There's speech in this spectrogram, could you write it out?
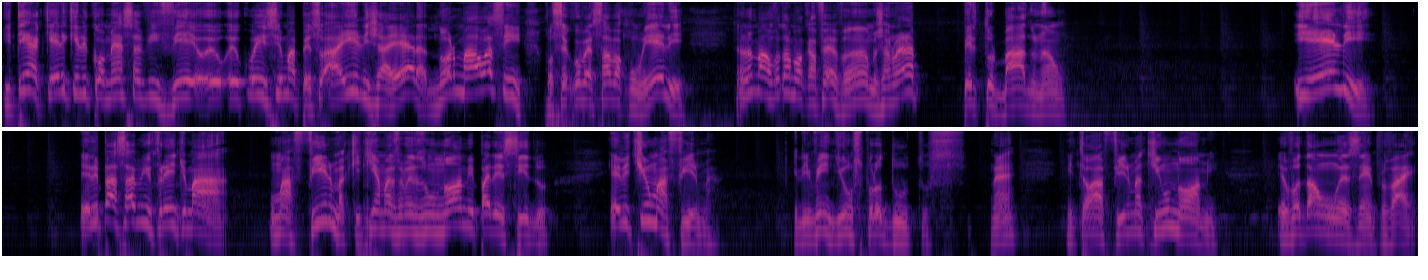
E tem aquele que ele começa a viver. Eu, eu conheci uma pessoa, aí ele já era normal assim. Você conversava com ele, é normal, vou tomar um café, vamos. Já não era perturbado, não. E ele, ele passava em frente uma, uma firma que tinha mais ou menos um nome parecido. Ele tinha uma firma, ele vendia uns produtos, né? Então a firma tinha um nome. Eu vou dar um exemplo, vai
